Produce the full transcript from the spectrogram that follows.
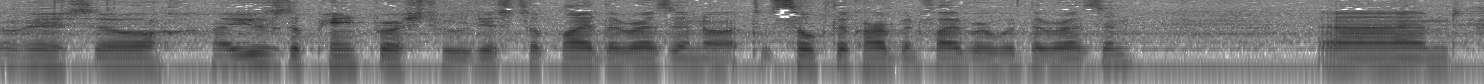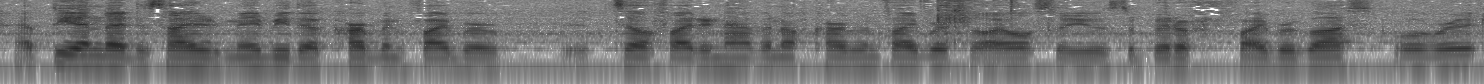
okay so I used a paintbrush to just apply the resin to soak the carbon fiber with the resin. And at the end I decided maybe the carbon fiber itself I didn't have enough carbon fiber so I also used a bit of fiberglass over it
